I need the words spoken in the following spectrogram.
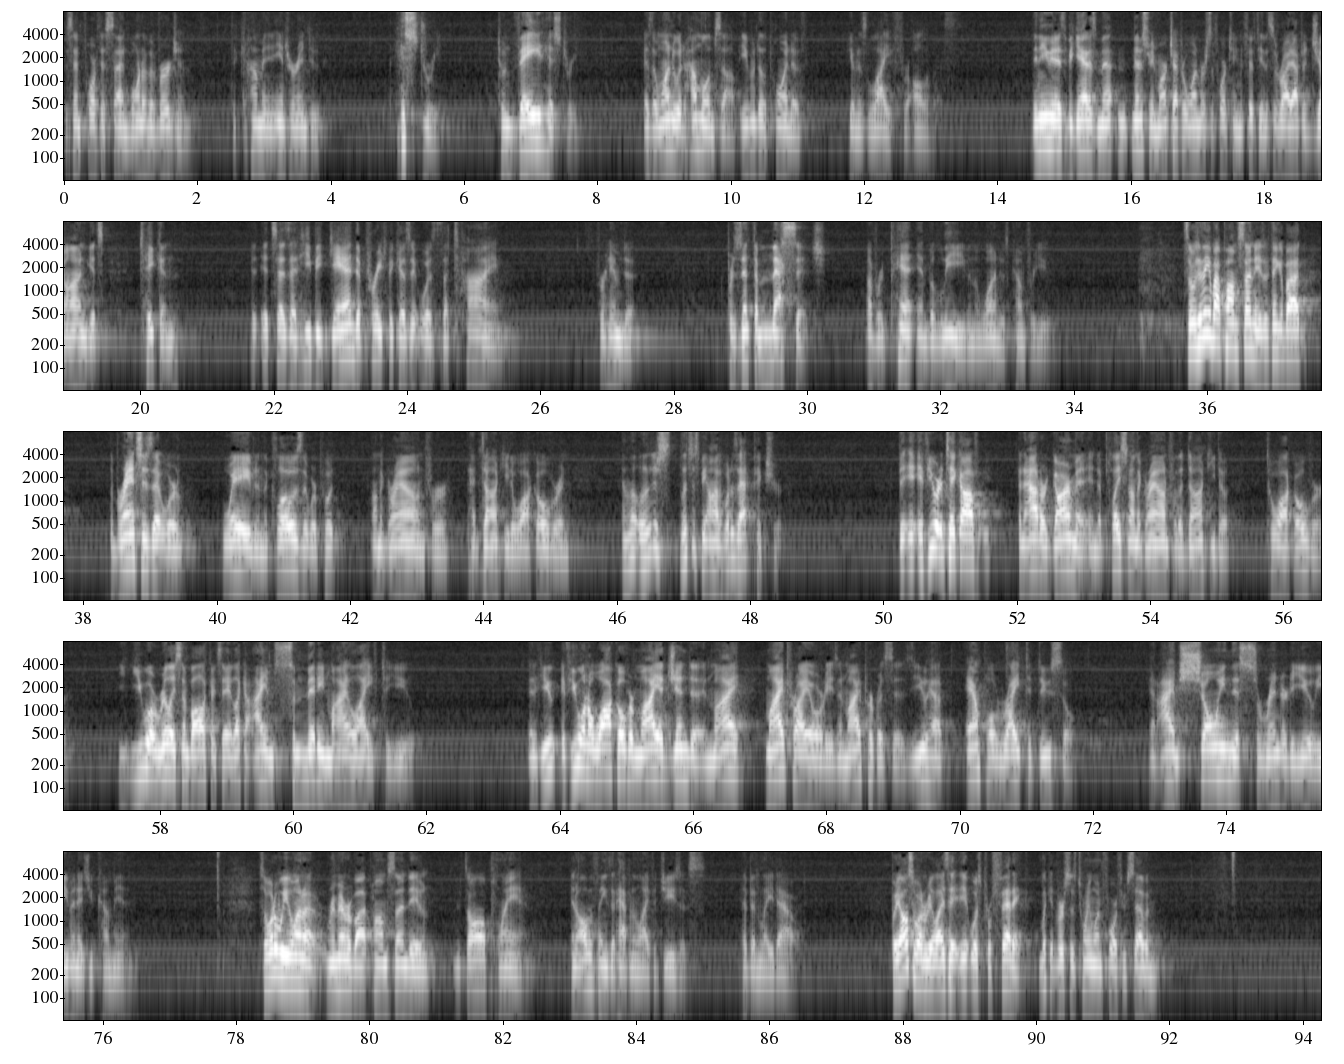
to send forth his son, born of a virgin, to come and enter into history, to invade history, as the one who would humble himself, even to the point of giving his life for all of us. Then, even as he began his ministry in Mark chapter 1, verses 14 and 15, this is right after John gets taken, it, it says that he began to preach because it was the time for him to present the message of repent and believe in the one who's come for you. So, as we think about Palm Sunday, as we think about the branches that were waved and the clothes that were put on the ground for that donkey to walk over, and, and let, us just, let's just be honest, what is that picture? If you were to take off an outer garment and to place it on the ground for the donkey to, to walk over, you are really symbolically saying, like, I am submitting my life to you. And if you, if you want to walk over my agenda and my, my priorities and my purposes, you have ample right to do so. And I am showing this surrender to you even as you come in. So, what do we want to remember about Palm Sunday? It's all planned. And all the things that happen in the life of Jesus have been laid out. But you also want to realize that it was prophetic. Look at verses 21, 4 through 7.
